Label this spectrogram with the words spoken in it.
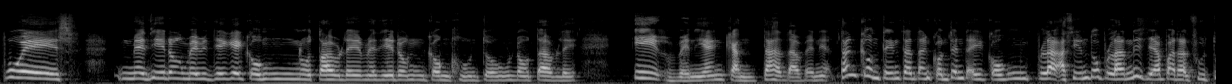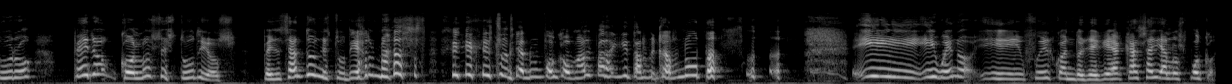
pues me dieron, me llegué con un notable, me dieron en conjunto un notable y venía encantada, venía tan contenta, tan contenta y con un haciendo planes ya para el futuro, pero con los estudios, pensando en estudiar más, estudiar un poco más para quitar mejor notas. y, bueno, y fue cuando llegué a casa y a los pocos,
